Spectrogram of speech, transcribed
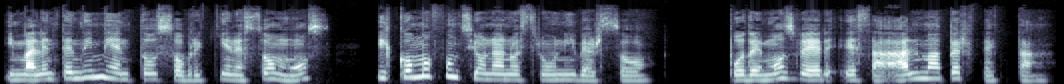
y malentendimientos sobre quiénes somos y cómo funciona nuestro universo, podemos ver esa alma perfecta.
